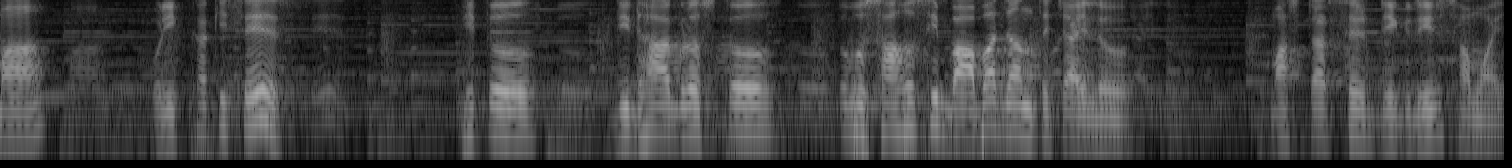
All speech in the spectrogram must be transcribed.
মা, পরীক্ষা কি শেষ? ভীত, দ্বিধাগ্রস্ত, তবু সাহসী বাবা জানতে চাইল মাস্টার্সের ডিগ্রির সময়।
